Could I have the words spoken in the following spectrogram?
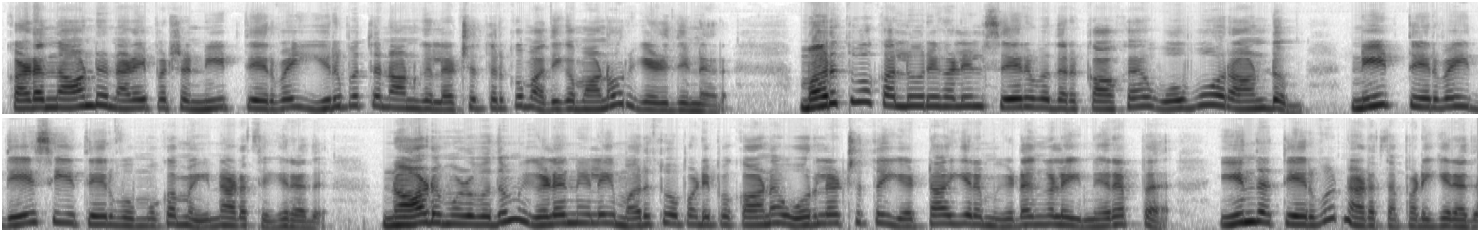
கடந்த ஆண்டு நடைபெற்ற நீட் தேர்வை இருபத்தி நான்கு லட்சத்திற்கும் அதிகமானோர் எழுதினர். மருத்துவக் கல்லூரிகளில் சேருவதற்காக ஒவ்வொரு ஆண்டும் நீட் தேர்வை தேசிய தேர்வு முகமை நடத்துகிறது. நாடு முழுவதும் இளநிலை மருத்துவ படிப்புக்கான ஒரு லட்சத்து எட்டாயிரம் இடங்களை நிரப்ப இந்த தேர்வு நடத்தப்படுகிறது.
